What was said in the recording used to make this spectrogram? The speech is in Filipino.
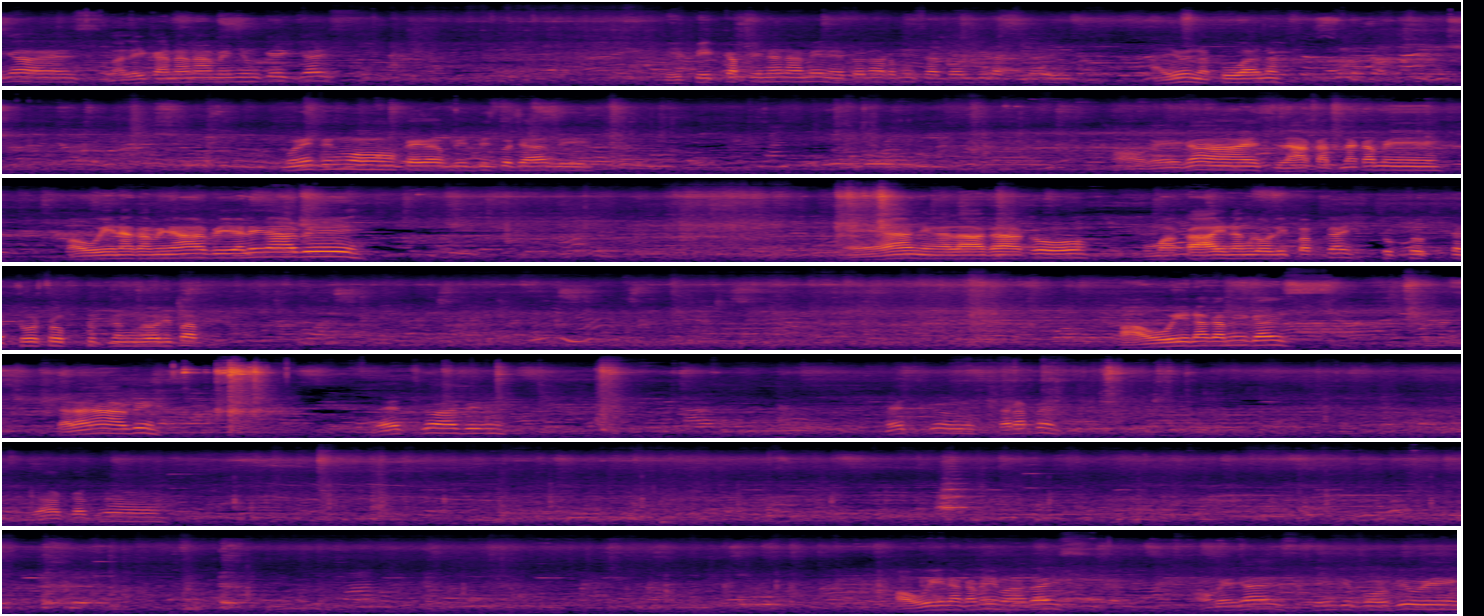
Guys, balikan na namin yung cake guys. Pipick upin na namin. Ito na kami sa Goldilocks guys. Ayun, nakuha na. Gunitin mo, kaya bidbid ko siya. Okay guys, lakat na kami. Pauwi na kami ni Arby. Alin Arby? Ayan, yung alaga ko. oh. Kumakain ng lollipop guys. Tup-tup, nagsusup-tup ng lollipop. Pauwi na kami guys. Tara na Arby. Let's go Arby. Let's go. Tara pa. Lakat na. Pauwi na kami mga guys. Okay guys, thank you for viewing.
